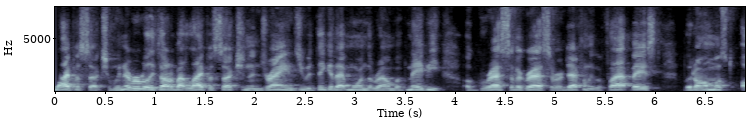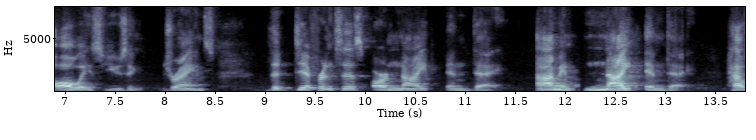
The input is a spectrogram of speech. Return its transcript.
liposuction. We never really thought about liposuction and drains. You would think of that more in the realm of maybe aggressive, aggressive, or definitely with flap based, but almost always using drains. The differences are night and day. I mean, night and day. How,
